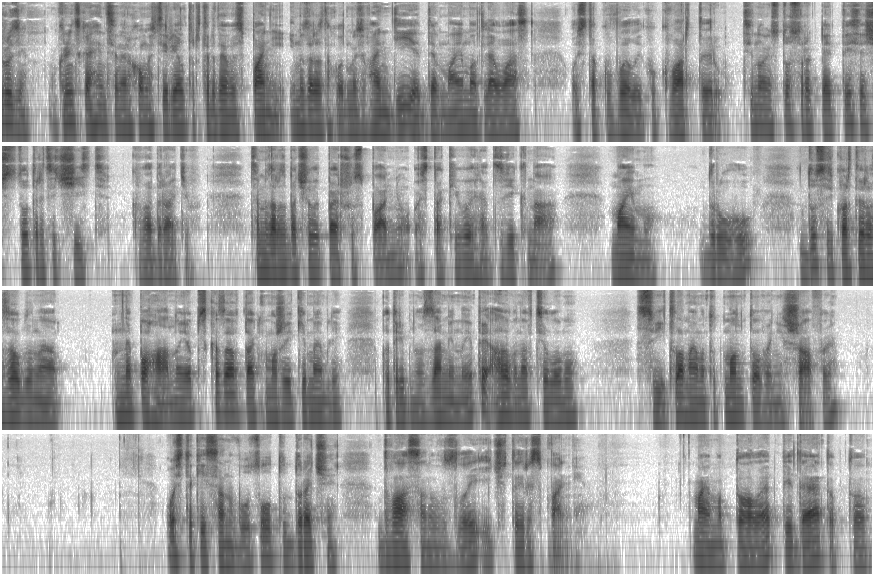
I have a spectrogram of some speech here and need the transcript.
Друзі, українська агенція нерухомості Realtor 3D в Іспанії, і ми зараз знаходимося в Гандії, де маємо для вас ось таку велику квартиру ціною 145 тисяч 136 квадратів. Це ми зараз бачили першу спальню, ось такий вигляд з вікна. Маємо другу. Досить квартира зроблена непогано, я б сказав. Так, може, які меблі потрібно замінити, але вона в цілому світла. Маємо тут монтовані шафи. Ось такий санвузол. Тут, до речі, два санвузли і чотири спальні. Маємо туалет, піде, тобто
